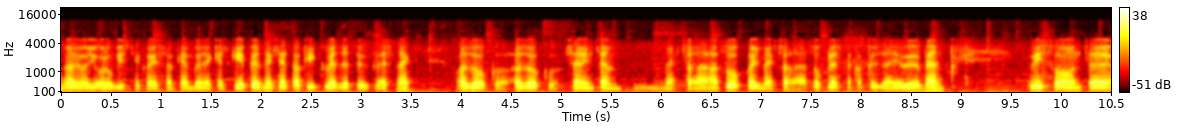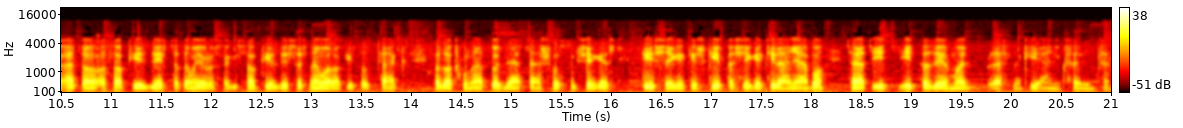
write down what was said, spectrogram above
nagyon jó logisztikai szakembereket képeznek, tehát akik vezetők lesznek, azok, azok szerintem megtalálhatók, vagy megtalálhatók lesznek a közeljövőben. Viszont eh, hát a, a szakképzést, tehát a magyarországi szakképzést ezt nem alakították az akkumulátorgyártáshoz szükséges készségek és képességek irányába, tehát itt, itt azért majd lesznek hiányuk szerintem.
